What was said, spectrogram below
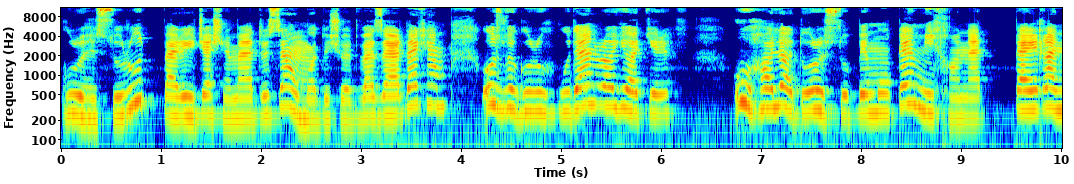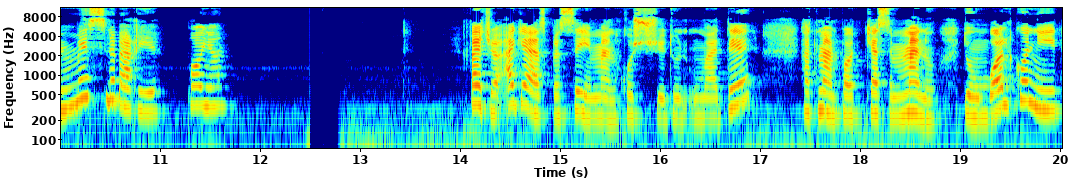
گروه سرود برای جشن مدرسه آماده شد و زردک هم عضو گروه بودن را یاد گرفت. او حالا درست و به موقع می‌خواند. دقیقا مثل بقیه. پایان. بچه اگه از قصه من خوشتون اومده حتما پادکست منو دنبال کنید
